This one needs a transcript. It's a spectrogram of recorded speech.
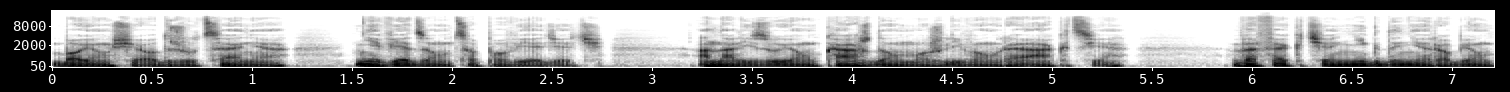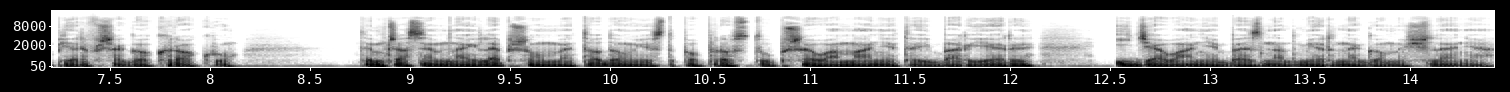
Boją się odrzucenia, nie wiedzą co powiedzieć, analizują każdą możliwą reakcję. W efekcie nigdy nie robią pierwszego kroku. Tymczasem najlepszą metodą jest po prostu przełamanie tej bariery i działanie bez nadmiernego myślenia.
